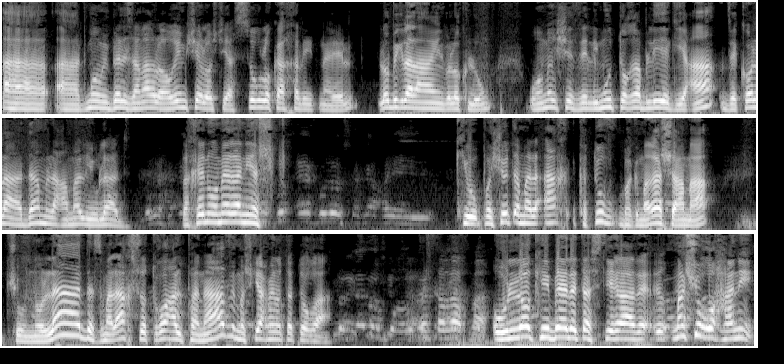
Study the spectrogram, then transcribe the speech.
האדמו"ר מבלז אמר להורים שלו שאסור לו ככה להתנהל, לא בגלל העין ולא כלום. הוא אומר שזה לימוד תורה בלי יגיעה, וכל האדם לעמל יולד. לכן הוא אומר, אני אש... כי הוא פשוט המלאך, כתוב בגמרא שמה, כשהוא נולד, אז מלאך סותרו על פניו ומשגיח ממנו את התורה. הוא לא קיבל את הסתירה, משהו רוחני.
